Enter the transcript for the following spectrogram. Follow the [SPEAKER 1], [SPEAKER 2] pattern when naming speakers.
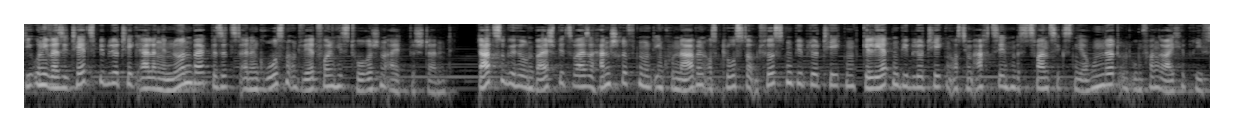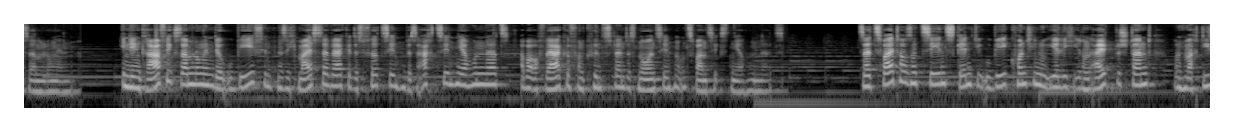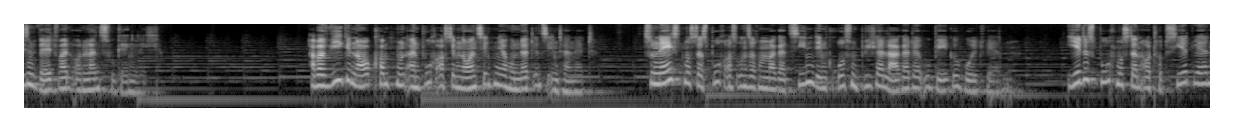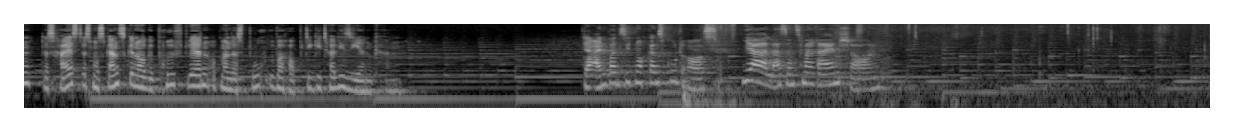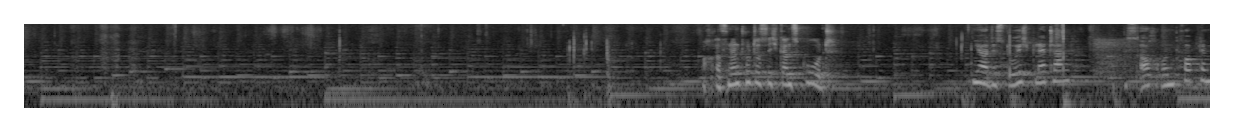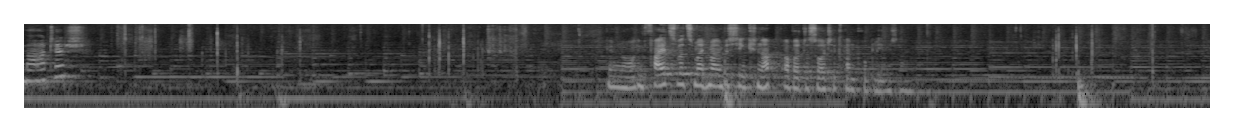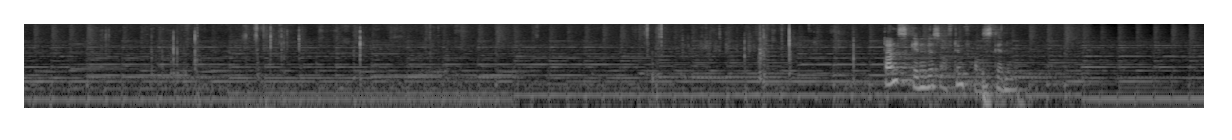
[SPEAKER 1] Die Universitätsbibliothek Erlangen-Nürnberg besitzt einen großen und wertvollen historischen Altbestand. Dazu gehören beispielsweise Handschriften und Inkunabeln aus Kloster- und Fürstenbibliotheken, Gelehrtenbibliotheken aus dem 18. bis 20. Jahrhundert und umfangreiche Briefsammlungen. In den Grafiksammlungen der UB finden sich Meisterwerke des 14. bis 18. Jahrhunderts, aber auch Werke von Künstlern des 19. und 20. Jahrhunderts. Seit 2010 scannt die UB kontinuierlich ihren Altbestand und macht diesen weltweit online zugänglich. Aber wie genau kommt nun ein Buch aus dem 19. Jahrhundert ins Internet? Zunächst muss das Buch aus unserem Magazin, dem großen Bücherlager der UB, geholt werden. Jedes Buch muss dann autopsiert werden, das heißt, es muss ganz genau geprüft werden, ob man das Buch überhaupt digitalisieren kann. Der Einband sieht noch ganz gut aus.
[SPEAKER 2] Ja, lass uns mal reinschauen.
[SPEAKER 1] Auch öffnen tut es sich ganz gut.
[SPEAKER 2] Ja, das Durchblättern ist auch unproblematisch.
[SPEAKER 1] Genau, im Falz wird es manchmal ein bisschen knapp, aber das sollte kein Problem sein. Dann scannen wir es auf dem V-Scanner.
